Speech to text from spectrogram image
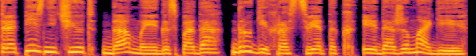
трапезничают дамы и господа других расцветок и даже магии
